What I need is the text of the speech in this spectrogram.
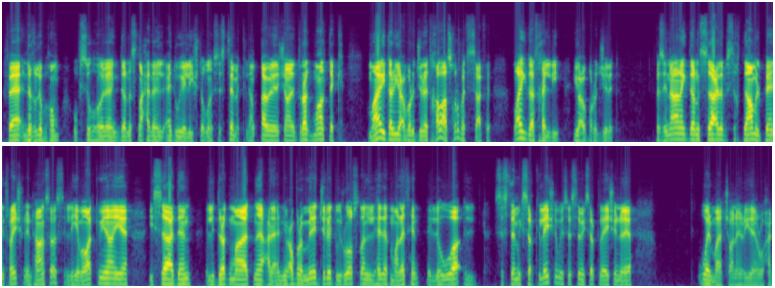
فنغلبهم وبسهولة نقدر نصنع هذه الأدوية اللي يشتغلون systemic لأن قبل كان ال drug مالتك ما يقدر يعبر الجلد خلاص خربت السالفة ما يقدر تخليه يعبر الجلد. بس هنا نقدر نساعده باستخدام ال penetration enhancers اللي هي مواد كيميائية يساعدن ال drug مالتنا على أن يعبر من الجلد ويوصلن للهدف مالتهن اللي هو ال systemic circulation وال systemic circulation وين ما كانوا يريدون يروحن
